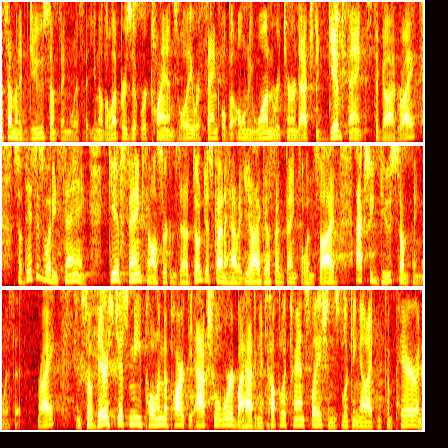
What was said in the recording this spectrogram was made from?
That's how I'm going to do something with it. You know, the lepers that were cleansed, well, they were thankful, but only one returned to actually give thanks to God, right? So this is what he's saying. Give thanks in all circumstances. Don't just kind of have it, yeah, I guess I'm thankful inside. Actually do something with it, right? And so there's just me pulling apart the actual word by having a couple of translations, looking at I can compare and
